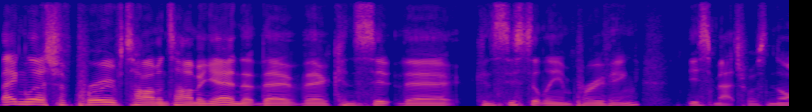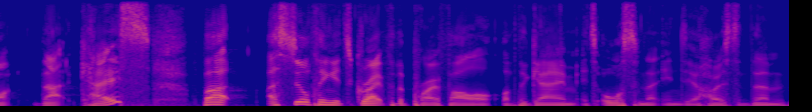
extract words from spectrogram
Bangladesh have proved time and time again that they're, they're, consi- they're consistently improving. This match was not that case. But I still think it's great for the profile of the game. It's awesome that India hosted them.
